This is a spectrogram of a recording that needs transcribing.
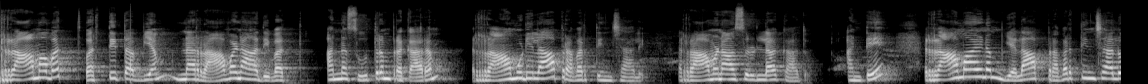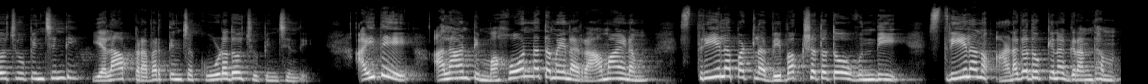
రామవత్ వర్తితవ్యం న రావణాదివత్ అన్న సూత్రం ప్రకారం రాముడిలా ప్రవర్తించాలి. రావణాసురుడిలా కాదు. అంటే రామాయణం ఎలా ప్రవర్తించాలో చూపించింది ఎలా ప్రవర్తించకూడదో చూపించింది. అయితే అలాంటి మహోన్నతమైన రామాయణం స్త్రీల పట్ల వివక్షతతో ఉంది స్త్రీలను అణగదొక్కిన గ్రంథం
